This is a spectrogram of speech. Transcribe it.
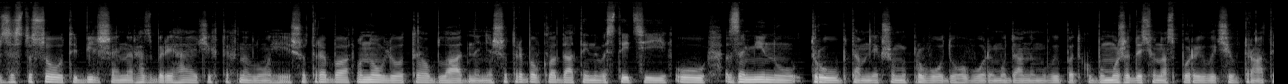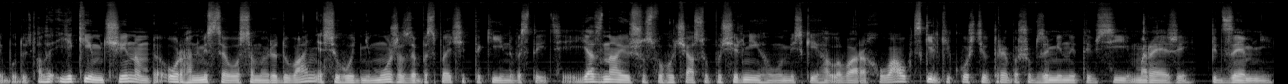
застосовувати більше енергозберігаючих технологій, що треба оновлювати обладнання, що треба вкладати інвестиції у заміну труб, там, якщо ми про воду говоримо у даному випадку, бо може десь у нас пориви чи втрати будуть. Але яким чином орган місцевого самоврядування сьогодні може забезпечити такі інвестиції? Я знаю, що свого часу по Чернігову міський голова рахував, скільки коштів треба, щоб замінити всі мережі підземні.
